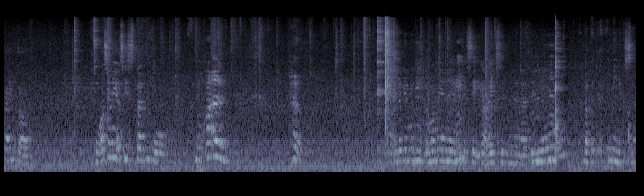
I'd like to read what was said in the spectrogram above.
Kain ka. O, asan na yung assistant ko? Lukaan. O, Lagay mo dito. Mamaya na yan kasi iaayusin muna natin yung dapat minix na.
